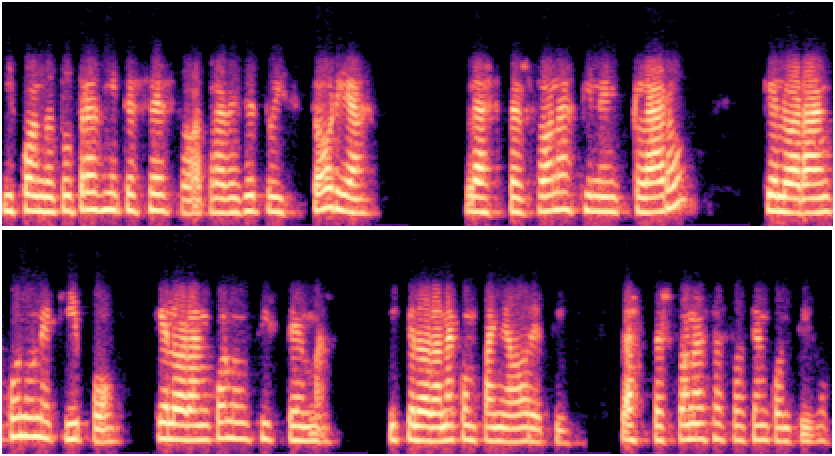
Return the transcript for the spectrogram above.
Y cuando tú transmites eso a través de tu historia, las personas tienen claro que lo harán con un equipo, que lo harán con un sistema y que lo harán acompañado de ti. Las personas se asocian contigo.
